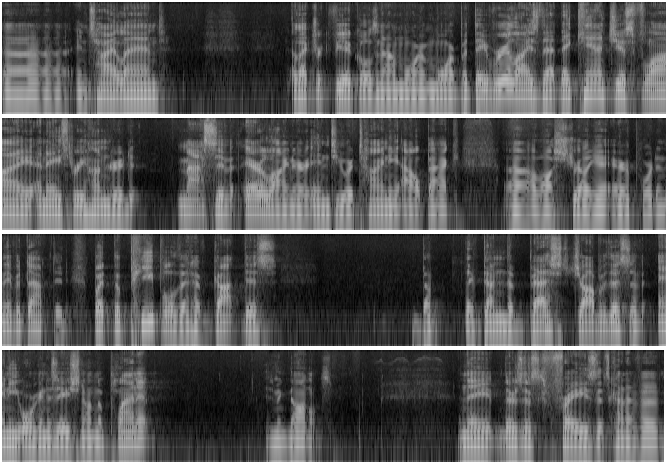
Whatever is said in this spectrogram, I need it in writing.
uh, in Thailand, electric vehicles now more and more, but they realize that they can't just fly an A300 massive airliner into a tiny outback uh, of Australia airport, and they've adapted. But the people that have got this, the, they've done the best job of this of any organization on the planet, is McDonald's. And they, there's this phrase that's kind of a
